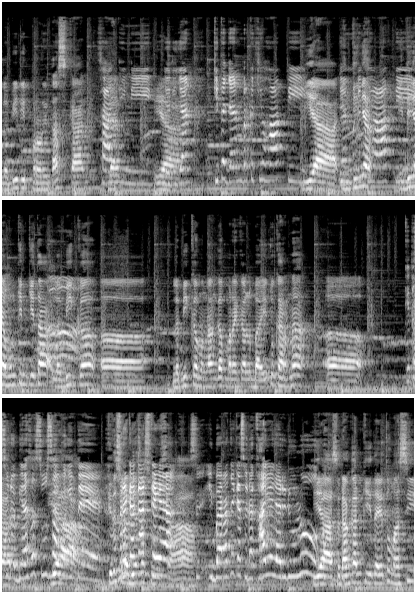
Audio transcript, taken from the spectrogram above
lebih diprioritaskan saat dan ini. iya. Jadi jangan kita jangan berkecil hati. Iya, intinya hati. intinya mungkin kita Oh. lebih ke eh, lebih ke menganggap mereka lebay itu karena eh, kita Ka- sudah biasa susah Iya, begitu ya. kita sudah Mereka biasa kan kayak susah. ibaratnya kayak sudah kaya dari dulu. ya sedangkan kita itu masih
